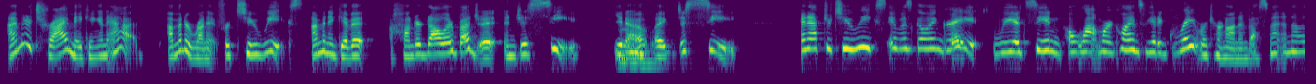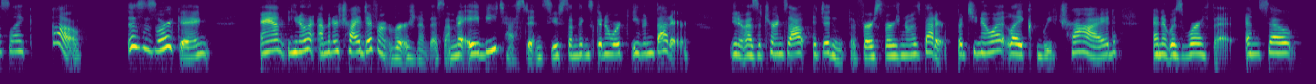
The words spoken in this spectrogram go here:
I'm going to try making an ad. I'm going to run it for two weeks. I'm going to give it a hundred dollar budget and just see, you know, mm. like just see. And after two weeks, it was going great. We had seen a lot more clients. We had a great return on investment. And I was like, oh, this is working. And you know what? I'm going to try a different version of this. I'm going to A B test it and see if something's going to work even better. You know, as it turns out, it didn't. The first version was better. But you know what? Like we tried and it was worth it. And so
